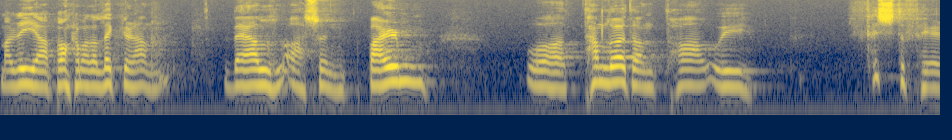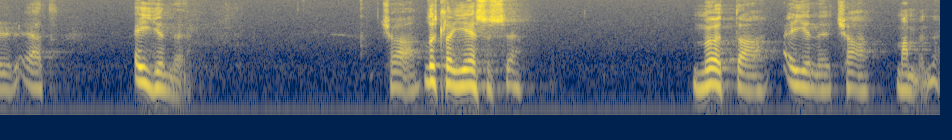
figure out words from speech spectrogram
Maria på ankramat legger han vel av sin barm, og tannløtan ta i første ferie, at egene. Tja, luttla Jesus møta egene tja mammene.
